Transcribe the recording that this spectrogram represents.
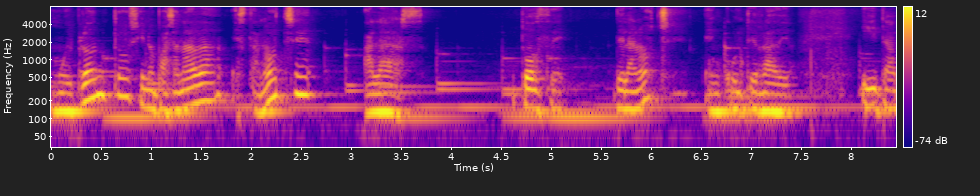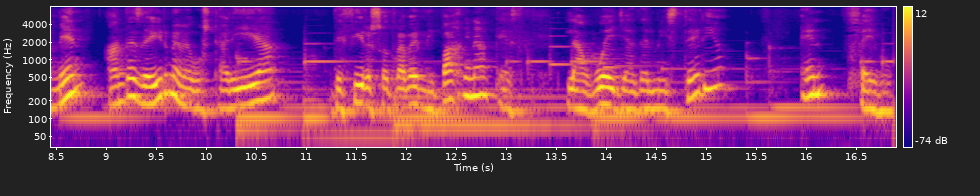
muy pronto, si no pasa nada, esta noche a las 12 de la noche en Culti Radio. Y también, antes de irme, me gustaría deciros otra vez mi página, que es La Huella del Misterio en Facebook.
